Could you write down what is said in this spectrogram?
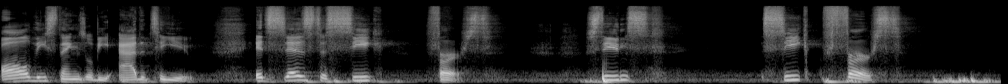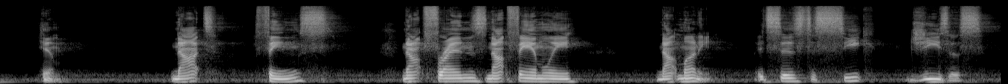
all these things will be added to you. It says to seek first. Students, seek first him, not things, not friends, not family, not money. It says to seek Jesus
